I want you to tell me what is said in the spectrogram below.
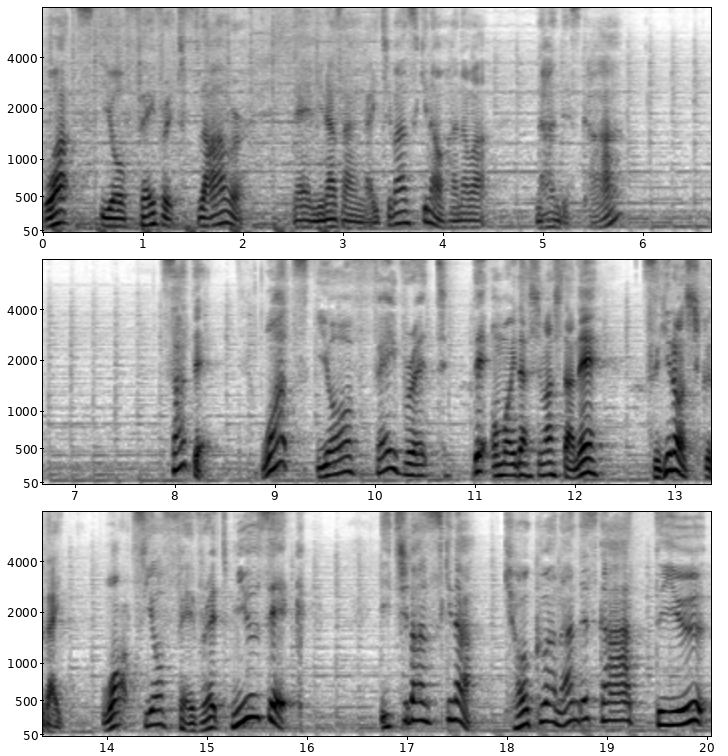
What's your favorite flower? ね皆さんが一番好きなお花は何ですか？さて What's your favorite? で思い出しましたね次の宿題 What's your favorite music? 一番好きな曲は何ですかっていう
